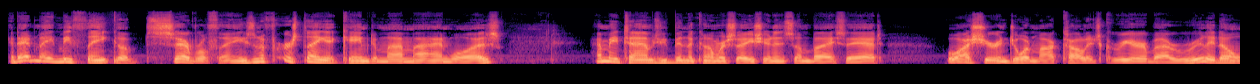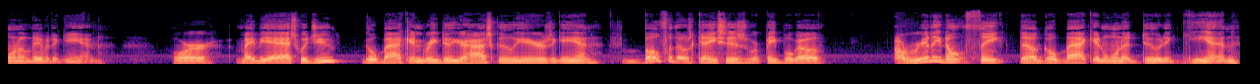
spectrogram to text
And that made me think of several things. And the first thing that came to my mind was how many times you've been in a conversation and somebody said, Well, I sure enjoyed my college career, but I really don't want to live it again. Or maybe ask, Would you go back and redo your high school years again? Both of those cases where people go, I really don't think they'll go back and want to do it again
